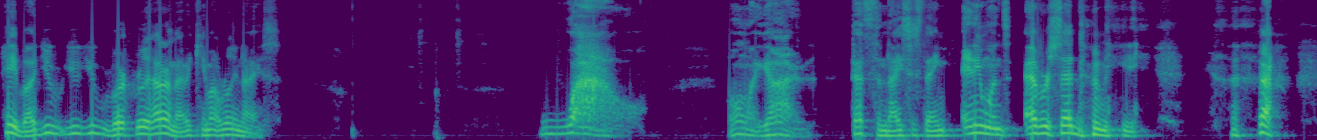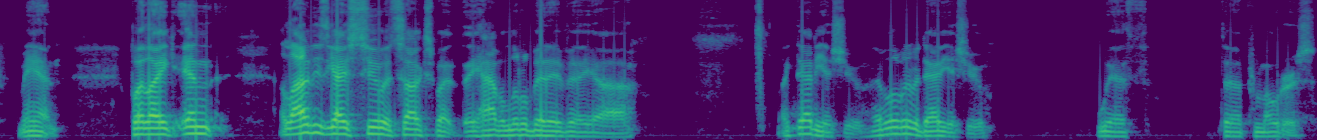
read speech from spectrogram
Hey, bud, you you you worked really hard on that. It came out really nice. Wow. Oh my God. That's the nicest thing anyone's ever said to me. Man. But like, and a lot of these guys too, it sucks, but they have a little bit of a uh like daddy issue. They have a little bit of a daddy issue with the promoters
